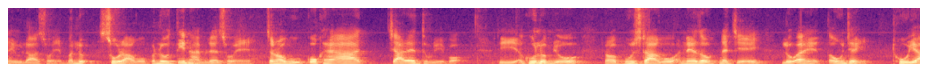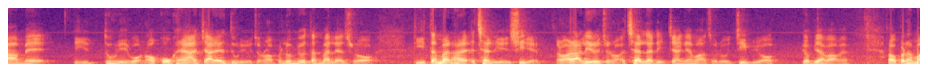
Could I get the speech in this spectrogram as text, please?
နေဘူးလားဆိုရင်ဘလို့ဆိုတာကိုဘလို့သိနိုင်မလဲဆိုရင်ကျွန်တော်ကကိုခံအားကျတဲ့သူတွေပေါ့ဒီအခုလိုမျိုးကျွန်တော် booster ကိုအနည်းဆုံး2ကြိမ်လိုအပ်ရင်3ကြိမ်ထိုးရမယ် ဒီသူတွေပေါ့နော်ကိုခံအားကျတဲ့သူတွေကိုကျွန်တော်ဘယ်လိုမျိုးသတ်မှတ်လဲဆိုတော့ဒီသတ်မှတ်ထားတဲ့အချက်လေးတွေရှိတယ်အဲ့တော့အဲ့ဒါလေးကိုကျွန်တော်အချက်လက်တွေကြံခဲ့မှာဆိုလို့ကြည့်ပြီးတော့ပြောပြပါမယ်အဲ့တော့ပထမ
